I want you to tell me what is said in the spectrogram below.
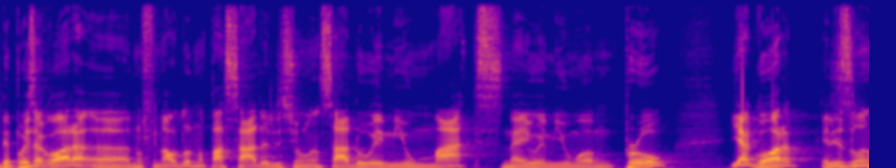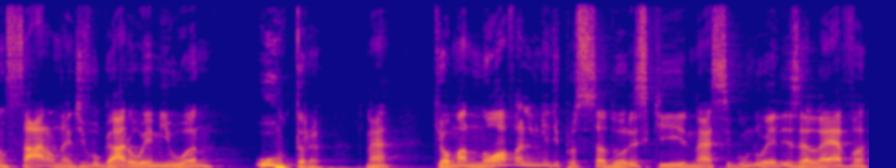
Depois, agora, no final do ano passado, eles tinham lançado o M1 Max né, e o M1 Pro. E agora eles lançaram, né, divulgaram o M1 Ultra, né? Que é uma nova linha de processadores que, né, segundo eles, eleva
